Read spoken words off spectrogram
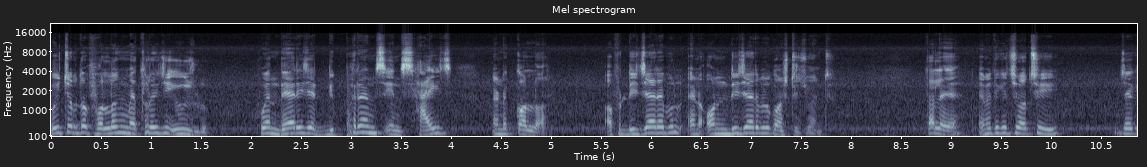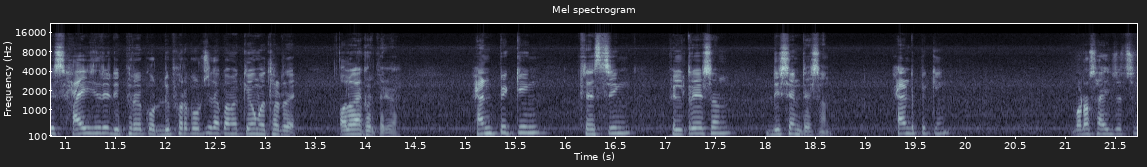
which of the following method is used when there is a difference in size and color of desirable and undesirable constituent তাহলে এমনি কিছু অছি যে কি সাইজরে ডিফর ডিফর করছি তাকে আমি কেউ মেথডরে ଅଲଗା କରିପାରିବା ହ୍ୟାଣ୍ଡ ପିକିଂ ଫ୍ରେସିଂ ଫିଲ୍ଟ୍ରେସନ୍ ଡିସେଣ୍ଟେସନ୍ ହ୍ୟାଣ୍ଡ ପିକିଂ ବଡ଼ ସାଇଜ୍ ଅଛି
